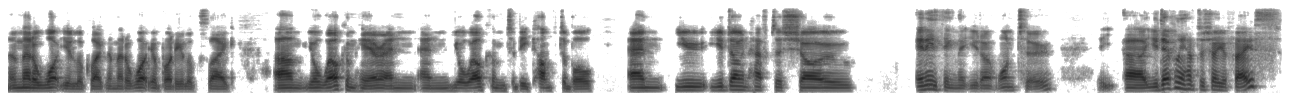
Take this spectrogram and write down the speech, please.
no matter what you look like, no matter what your body looks like, um, you're welcome here, and and you're welcome to be comfortable, and you you don't have to show anything that you don't want to. Uh, you definitely have to show your face,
